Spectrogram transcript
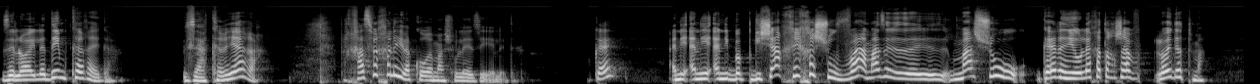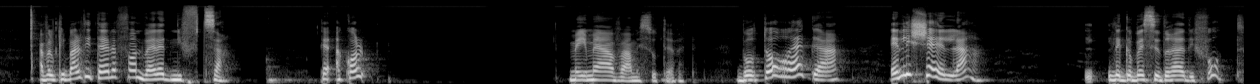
זה לא הילדים כרגע, זה הקריירה. וחס וחלילה קורה משהו לאיזה ילד, אוקיי? אני, אני, אני בפגישה הכי חשובה, מה זה, משהו, כן, אני הולכת עכשיו, לא יודעת מה. אבל קיבלתי טלפון והילד נפצע. כן, הכל מימי אהבה מסותרת. באותו רגע, אין לי שאלה לגבי סדרי עדיפות.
